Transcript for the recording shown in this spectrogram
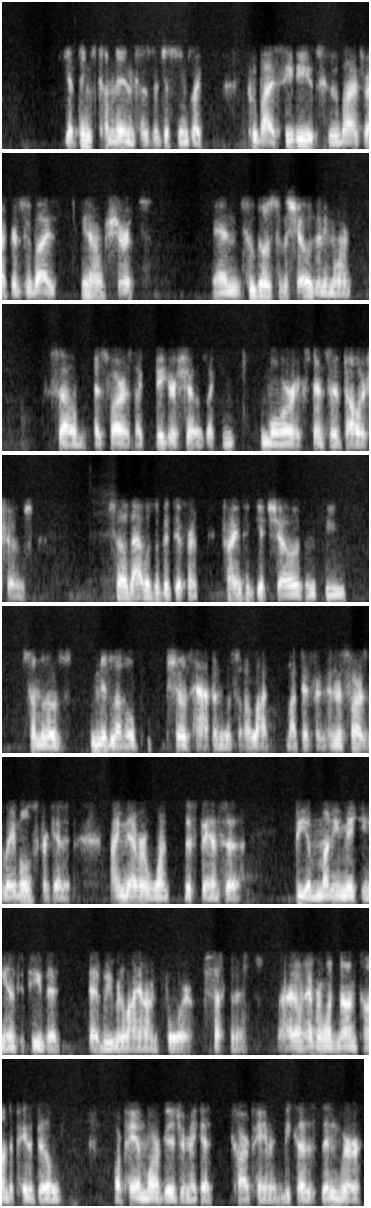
get things coming in because it just seems like who buys CDs, who buys records, who buys you know shirts, and who goes to the shows anymore. So as far as like bigger shows, like more expensive dollar shows, so that was a bit different. Trying to get shows and see some of those mid-level shows happen was a lot lot different. And as far as labels, forget it. I never want this band to be a money making entity that that we rely on for sustenance. I don't ever want non-con to pay the bills or pay a mortgage or make a car payment because then we're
